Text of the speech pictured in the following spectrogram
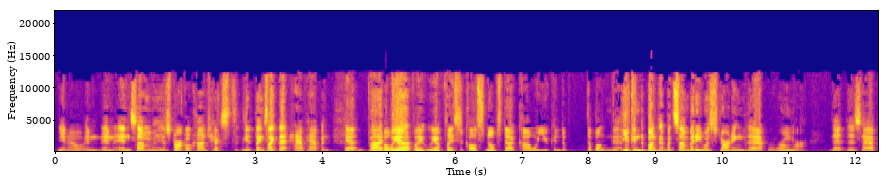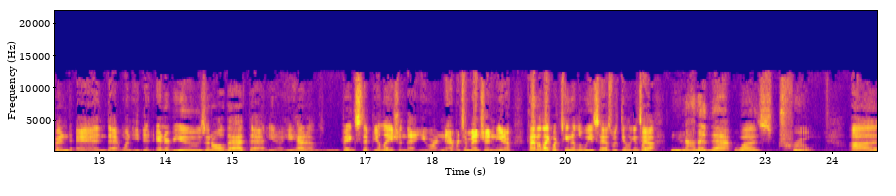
you know, in in, in some historical context, you know, things like that have happened. Yeah, but we uh, have we we have places called Snopes.com where you can de- debunk that. You can debunk that, but somebody was starting that rumor that this happened, and that when he did interviews and all that, that you know he had a big stipulation that you are never to mention, you know, kind of like what Tina Louise has with Gilligan's Yeah. Island. None of that was true. Uh,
